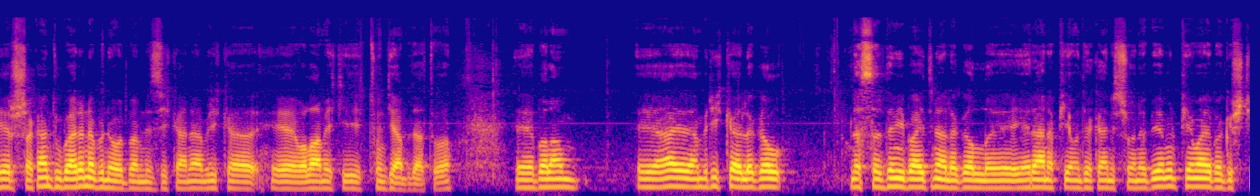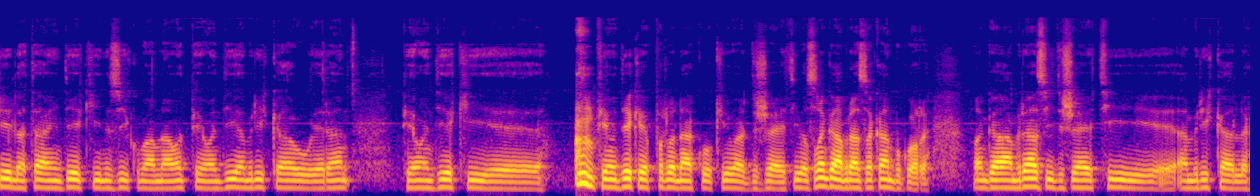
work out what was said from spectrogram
هێرشەکان دووبارە نەبنەوە بەم نزیکانە ئەمریکا وەڵامێکی توندیان بداتەوە بەڵام ئایا ئەمریکا لەگەڵ لە سەردەمی بایدنا لەگەڵ ئێرانە پێوەندیەکانی چۆنە بێ من پێمایە بە گشتی لە تا ئایندەیەکی نزیک و مامناوەند پێوەندی ئەمریکا و ئێران پێوەندیەکی پێوەندێکێ پڕ لە ناکۆکی و دژایەتی بەس ڕەنگە ئامرازەکان بگۆڕێ ڕەنگە ئامرازی دژایەتی ئەمریکا لە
